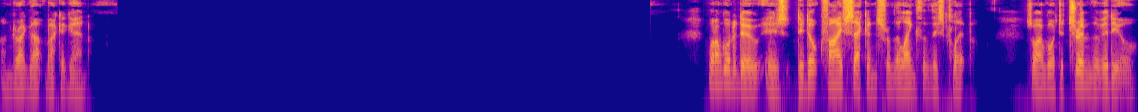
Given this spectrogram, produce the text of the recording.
and drag that back again. What I'm going to do is deduct 5 seconds from the length of this clip. So I'm going to trim the video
